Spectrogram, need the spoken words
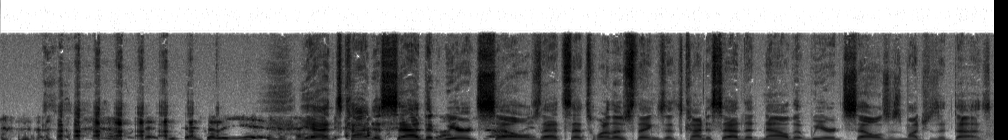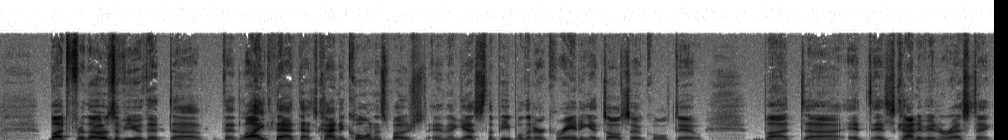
That's essentially it. right? yeah, it's kind of sad that weird sells. That's that's one of those things that's kind of sad that now that weird sells as much as it does. But for those of you that uh, that like that, that's kind of cool, and I suppose, and I guess the people that are creating it's also cool too. But uh, it's it's kind of interesting.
